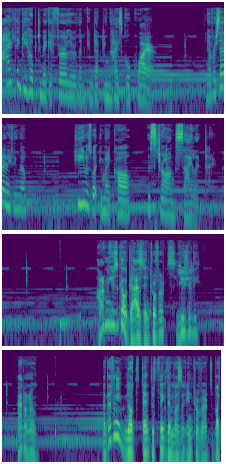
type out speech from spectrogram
I think he hoped to make it further than conducting the high school choir. Never said anything, though. He was what you might call the strong, silent type. Are musical guys introverts usually? I don't know. I definitely not tend to think them as introverts, but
